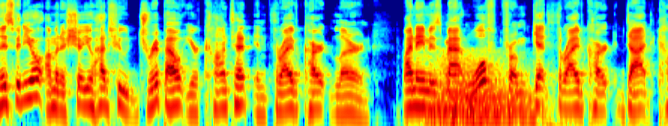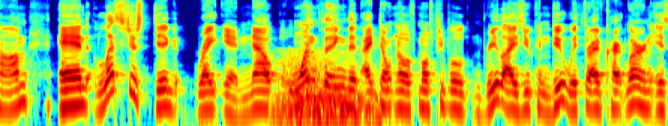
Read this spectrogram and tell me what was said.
this video, I'm going to show you how to drip out your content in ThriveCart Learn. My name is Matt Wolf from GetThriveCart.com, and let's just dig right in. Now, one thing that I don't know if most people realize you can do with ThriveCart Learn is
